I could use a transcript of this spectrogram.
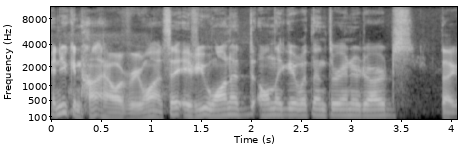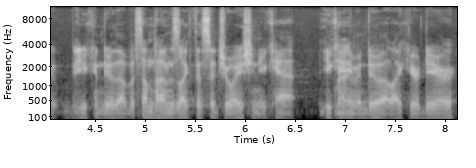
and you can hunt however you want. Say if you want to only get within 300 yards, that you can do that. But sometimes like the situation, you can't you can't Right. even do it. Like your deer.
